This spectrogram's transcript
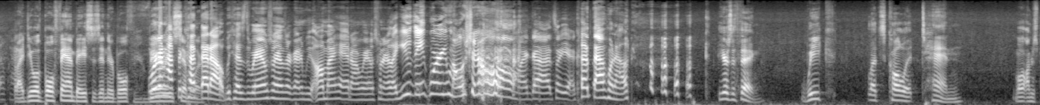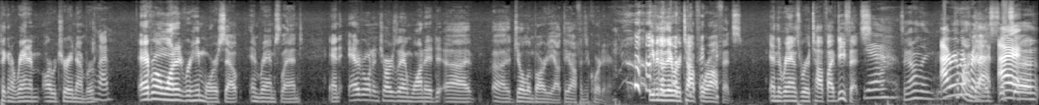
Okay. but I deal with both fan bases, and they're both. Very We're gonna have to cut that out because the Rams fans are gonna be on my head on Rams Twitter. Like, you think we're emotional? oh my god! So yeah, cut that one out. Here's the thing, week, let's call it ten. Well, I'm just picking a random arbitrary number. Okay. Everyone wanted Raheem Morris out in Rams land, and everyone in Chargers land wanted uh, uh, Joe Lombardi out, the offensive coordinator, even though they were a top four offense, and the Rams were a top five defense. Yeah. Like, I don't think. I come on, remember that. I uh,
